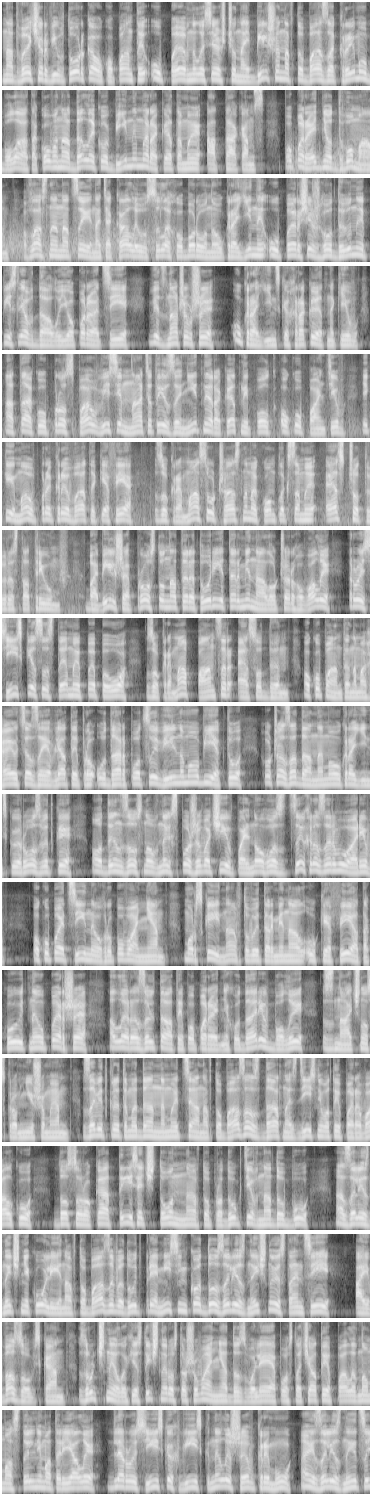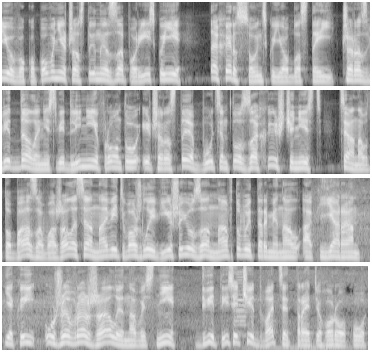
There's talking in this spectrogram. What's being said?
Надвечір вівторка окупанти упевнилися, що найбільша нафтобаза Криму була атакована далекобійними ракетами Атакамс. Попередньо двома. Власне, на це й натякали у силах оборони України у перші ж години після вдалої операції, відзначивши українських ракетників. Атаку проспав 18-й зенітний ракетний полк окупантів, який мав прикривати кефе зокрема сучасними комплексами С-400 Тріумф. Ба більше просто на території терміналу чергували російські системи ППО, зокрема Панцер С-1. Окупанти намагаються заявляти про удар по цивільному об'єкту. Хоча, за даними української розвідки, один з основних споживачів пального з цих резервуарів окупаційне угрупування. Морський нафтовий термінал у Кефі атакують не вперше, але результати попередніх ударів були значно скромнішими. За відкритими даними, ця нафтобаза здатна здійснювати перевалку до 40 тисяч тонн нафтопродуктів на добу. А залізничні колії нафтобази ведуть прямісінько до залізничної станції Айвазовська. Зручне логістичне розташування дозволяє постачати паливно-мастильні матеріали для російських військ не лише в Криму, а й залізницею в окуповані частини Запорізької. Та Херсонської областей через віддаленість від лінії фронту і через те буцімто захищеність. Ця нафтобаза вважалася навіть важливішою за нафтовий термінал Ак'яра, який уже вражали навесні 2023 року.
